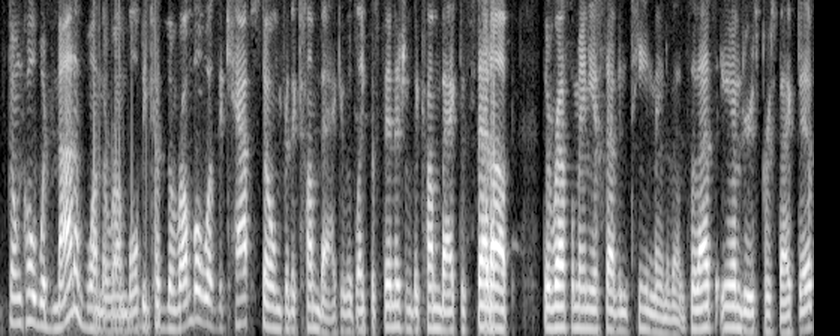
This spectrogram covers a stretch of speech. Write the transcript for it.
Stone Cold would not have won the Rumble because the Rumble was the capstone for the comeback. It was like the finish of the comeback to set up the WrestleMania 17 main event. So that's Andrew's perspective.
